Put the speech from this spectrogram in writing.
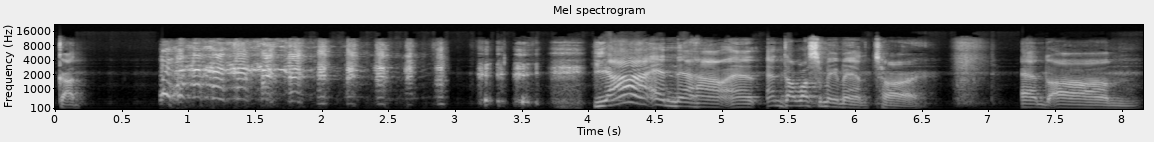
God. yeah, and, uh, and and that was my mentor, and um,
